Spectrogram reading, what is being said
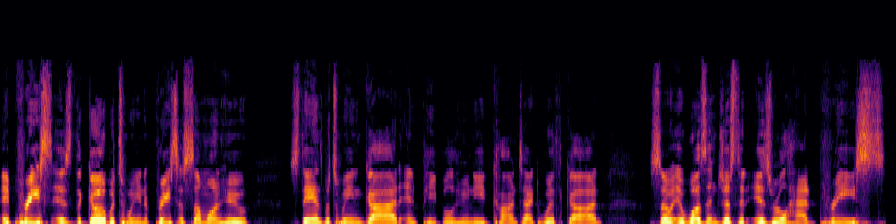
A priest is the go between. A priest is someone who stands between God and people who need contact with God. So it wasn't just that Israel had priests.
